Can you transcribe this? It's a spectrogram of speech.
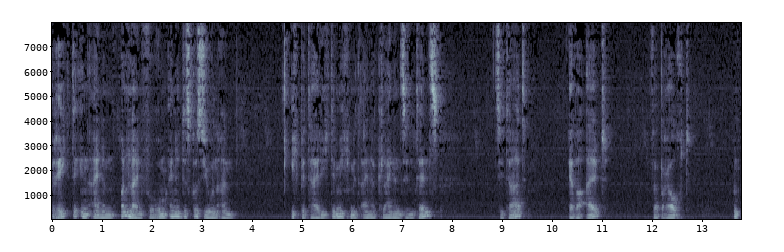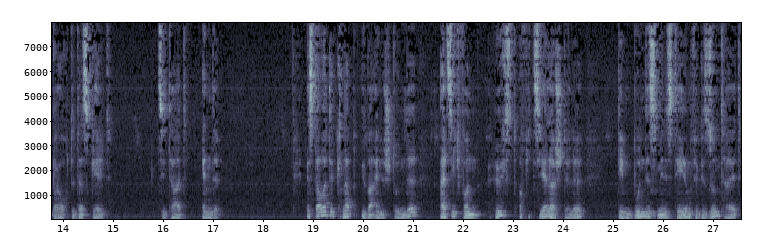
regte in einem Online-Forum eine Diskussion an. Ich beteiligte mich mit einer kleinen Sentenz. Zitat: Er war alt, verbraucht und brauchte das Geld. Zitat Ende. Es dauerte knapp über eine Stunde, als ich von höchst offizieller Stelle, dem Bundesministerium für Gesundheit,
